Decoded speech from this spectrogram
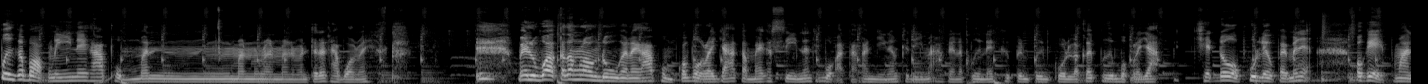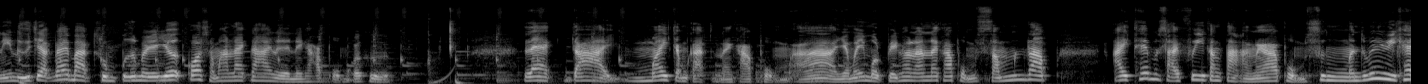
ปืนกระบอกนี้นะครับผมมันมันมันมันมันจะได้ถาวรไหม ไม่รู้ว่าก็ต้องลองดูกันนะครับ ผมก็บวกระยะกับแมกกาซีนนั่นที่บวกอัตราการยิงนั่นจะดีมากเลยนะปืนนี้คือเป็นปืนกลแล้วก็ปืนบวกระยะเชดโดพูดเร็วไปไหมเนี่ย โอเค ประมาณนี้หรือจะอยากได้บัตรสุ่มปืนมาเยอะๆก็สามารถแลกได้เลยนะครับ ผมก็คือแลกได้ไม่จำกัดนะครับผมอ่ายังไม่หมดเพียงเท่านั้นนะครับผมสำหรับไอเทมสายฟรีต่างๆนะครับผมซึ่งมันจะไม่มีแค่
